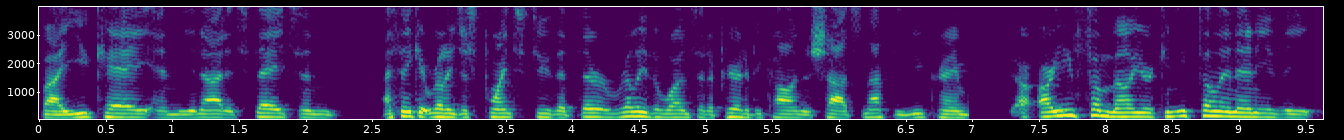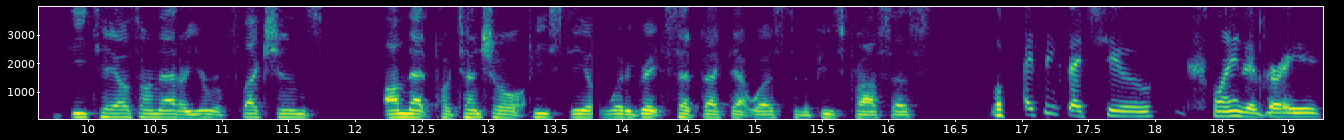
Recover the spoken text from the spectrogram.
by UK and the United States. And I think it really just points to that they're really the ones that appear to be calling the shots, not the Ukraine. Are, you familiar? Can you fill in any of the details on that or your reflections on that potential peace deal? What a great setback that was to the peace process. Well, I think that you explained it very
